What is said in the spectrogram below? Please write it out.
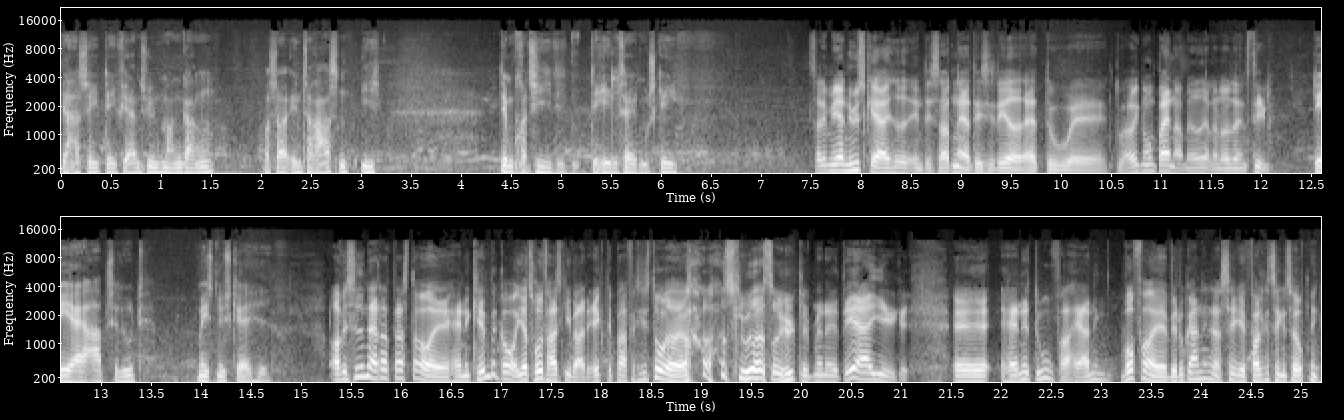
jeg har set det i fjernsyn mange gange, og så interessen i demokratiet i det hele taget måske. Så er det mere nysgerrighed, end det sådan er decideret, at du, øh, du har jo ikke nogen banner med, eller noget af den stil. Det er absolut mest nysgerrighed. Og ved siden af dig, der står øh, Hanne Kæmpegård. Jeg troede faktisk, I var et ægte par, for de stod og sludrede så hyggeligt, men øh, det er I ikke. Øh, Hanne, du er fra Herning. Hvorfor øh, vil du gerne ind og se Folketingets åbning?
